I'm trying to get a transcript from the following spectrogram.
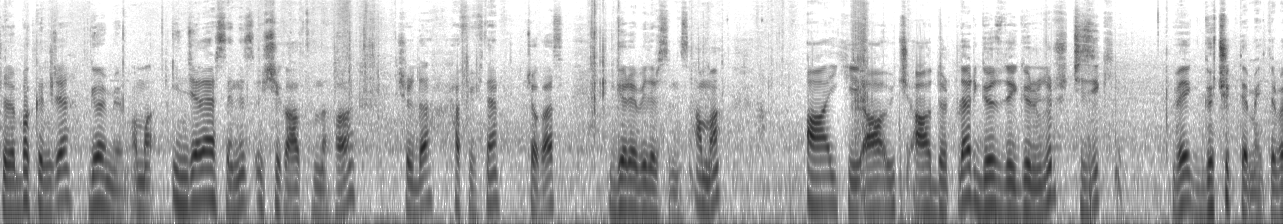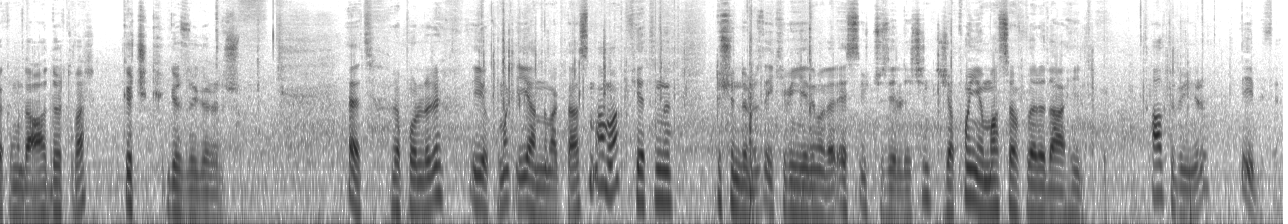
şöyle bakınca görmüyorum ama incelerseniz ışık altında falan şurada hafiften çok az görebilirsiniz. Ama A2, A3, A4'ler gözle görülür çizik ve göçük demektir. Bakın burada A4 var. Göçük gözle görülür. Evet raporları iyi okumak, iyi anlamak lazım ama fiyatını düşündüğümüzde 2007 model S350 için Japonya masrafları dahil 6000 euro iyi bir fiyat.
